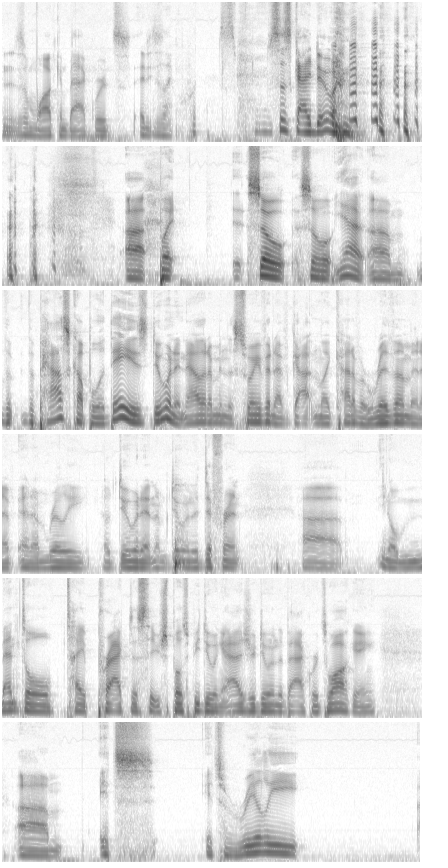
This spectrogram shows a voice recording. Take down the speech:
And as I'm walking backwards, and he's like, what's, what's this guy doing? uh, but uh, so, so yeah, um, the, the past couple of days doing it, now that I'm in the swing of it, I've gotten like kind of a rhythm and, I've, and I'm really you know, doing it and I'm doing the different, uh, you know, mental type practice that you're supposed to be doing as you're doing the backwards walking. Um, it's, it's really,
